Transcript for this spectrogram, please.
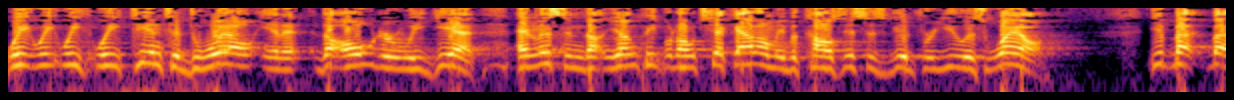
We, we, we, we tend to dwell in it the older we get. And listen, young people don't check out on me because this is good for you as well. Yeah, but, but,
